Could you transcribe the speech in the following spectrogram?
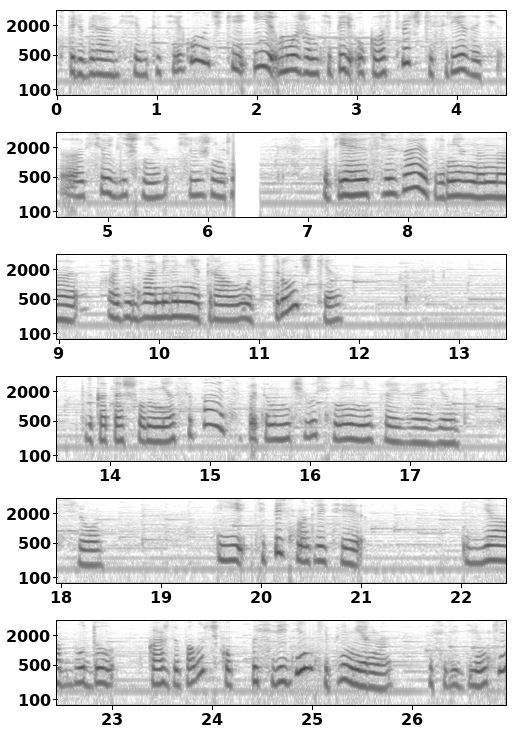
теперь убираем все вот эти иголочки. И можем теперь около строчки срезать э, все лишнее, всю лишнюю вот я ее срезаю примерно на 1-2 миллиметра от строчки. Трикотаж он не осыпается, поэтому ничего с ней не произойдет. Все. И теперь смотрите, я буду каждую полосочку посерединке, примерно посерединке,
